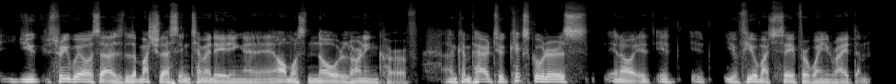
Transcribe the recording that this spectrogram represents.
you, three wheels is much less intimidating and, almost no learning curve. And compared to kick scooters, you know, it, it, it, you feel much safer when you ride them.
